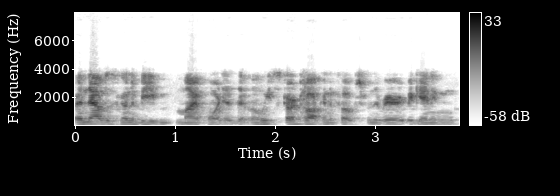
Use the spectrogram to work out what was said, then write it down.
And that was going to be my point is that when we start talking to folks from the very beginning,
